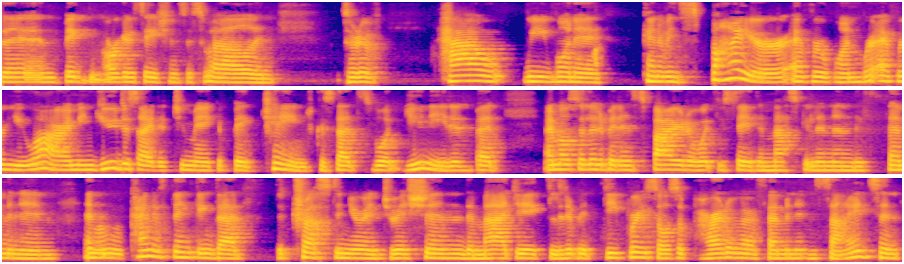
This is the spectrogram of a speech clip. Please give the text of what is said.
and big organizations as well, and sort of how we want to kind of inspire everyone wherever you are. I mean, you decided to make a big change because that's what you needed, but I'm also a little bit inspired of what you say the masculine and the feminine, and mm. kind of thinking that the trust in your intuition, the magic, a little bit deeper is also part of our feminine sides. And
